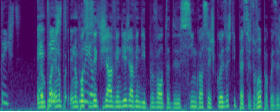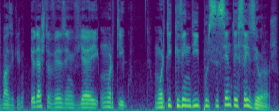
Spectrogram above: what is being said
triste. Eu É não, eu não, eu não posso dizer eles. que já vendi, eu já vendi por volta de 5 ou 6 coisas, tipo peças de roupa, coisas básicas. Eu desta vez enviei um artigo. Um artigo que vendi por 66 euros.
